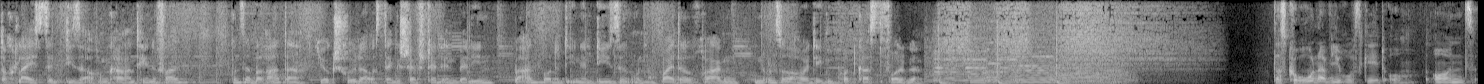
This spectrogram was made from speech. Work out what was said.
Doch leistet diese auch im Quarantänefall? Unser Berater Jörg Schröder aus der Geschäftsstelle in Berlin beantwortet Ihnen diese und noch weitere Fragen in unserer heutigen Podcast-Folge. Das Coronavirus geht um und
